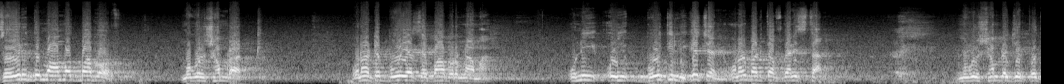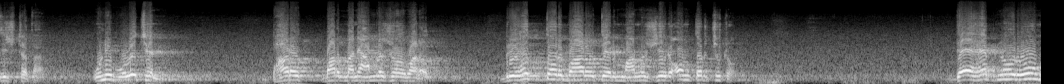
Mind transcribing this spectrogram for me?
জহিরুদ্দিন মোহাম্মদ বাবর, মুঘল সম্রাট, ওনার একটা বই আছে, বাবর নামা। উনি ওই বইটি লিখেছেন, ওনার বাড়িতে আফগানিস্তান, মুঘল সাম্রাজ্যের প্রতিষ্ঠাতা। উনি বলেছেন, ভারত ভারত মানে আমরা সহ ভারত, বৃহত্তর ভারতের মানুষের অন্তর ছোট। They have no room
